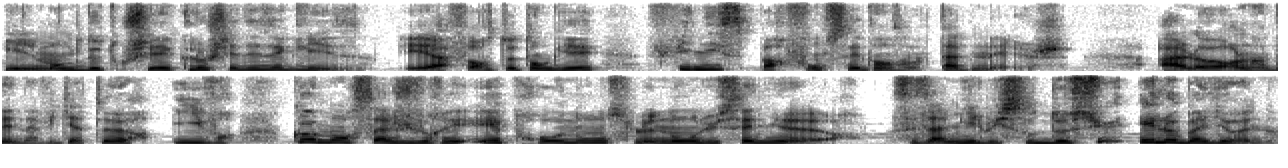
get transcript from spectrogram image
Ils manquent de toucher les clochers des églises, et à force de tanguer, finissent par foncer dans un tas de neige. Alors l'un des navigateurs, ivre, commence à jurer et prononce le nom du Seigneur. Ses amis lui sautent dessus et le bâillonnent,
